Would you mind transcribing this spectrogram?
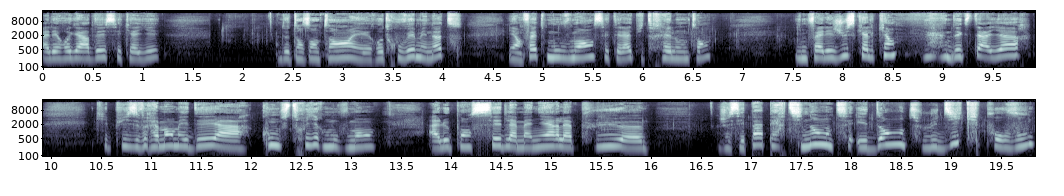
aller regarder ces cahiers de temps en temps et retrouver mes notes. Et en fait, mouvement, c'était là depuis très longtemps. Il me fallait juste quelqu'un d'extérieur qui puisse vraiment m'aider à construire mouvement, à le penser de la manière la plus, euh, je sais pas, pertinente, aidante, ludique pour vous.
